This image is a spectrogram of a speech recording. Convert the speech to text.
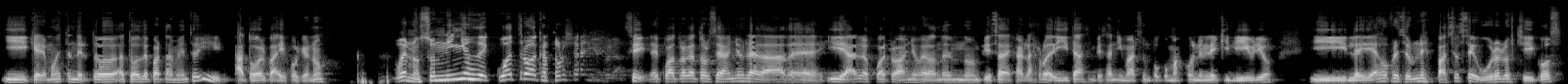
y queremos extender todo, a todo el departamento y a todo el país, ¿por qué no? Bueno, son niños de 4 a 14 años, ¿verdad? Sí, de 4 a 14 años la edad eh, ideal, los 4 años, ¿verdad? Donde uno empieza a dejar las rueditas, empieza a animarse un poco más con el equilibrio. Y la idea es ofrecer un espacio seguro a los chicos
